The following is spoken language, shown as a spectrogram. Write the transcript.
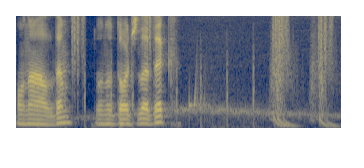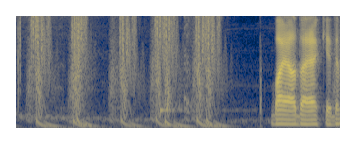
Onu aldım. Bunu dodge'ladık. Bayağı dayak yedim.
